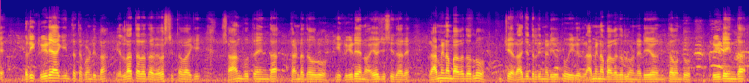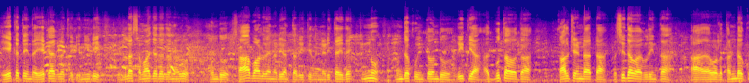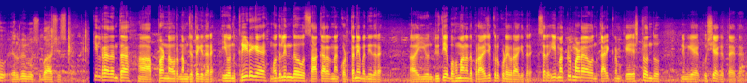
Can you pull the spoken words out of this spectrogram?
ಬರೀ ಕ್ರೀಡೆಯಾಗಿ ಅಂತ ತಗೊಂಡಿಲ್ಲ, ಎಲ್ಲ ಥರದ ವ್ಯವಸ್ಥಿತವಾಗಿ ಸಹಾನುಭೂತಿಯಿಂದ ತಂಡದವರು ಈ ಕ್ರೀಡೆಯನ್ನು ಆಯೋಜಿಸಿದ್ದಾರೆ. ಗ್ರಾಮೀಣ ಭಾಗದಲ್ಲೂ, ಮುಂಚೆ ರಾಜ್ಯದಲ್ಲಿ ನಡೆಯುವುದು, ಈಗ ಗ್ರಾಮೀಣ ಭಾಗದಲ್ಲೂ ನಡೆಯುವಂಥ ಒಂದು ಕ್ರೀಡೆಯಿಂದ, ಏಕತೆಯಿಂದ, ಏಕಾಗ್ರತೆಗೆ ನೀಡಿ ಎಲ್ಲ ಸಮಾಜದ ಜನರು ಒಂದು ಸಹಬಾಳ್ವೆ ನಡೆಯುವಂಥ ರೀತಿಯಲ್ಲಿ ನಡೀತಾ ಇದೆ. ಇನ್ನೂ ಮುಂದಕ್ಕೂ ಇಂಥ ಒಂದು ರೀತಿಯ ಅದ್ಭುತವಾದ ಕಾಲ್ಚೆಂಡಾಟ ಪ್ರಸಿದ್ಧವಾಗಲಿ ಅಂತ ಅವರ ತಂಡಕ್ಕೂ ಎಲ್ರಿಗೂ ಶುಭ ಆಶಿಸ್ತೇನೆ ವಕೀಲರಾದಂಥ ಅಪ್ಪಣ್ಣವರು ನಮ್ಮ ಜೊತೆಗಿದ್ದಾರೆ. ಈ ಒಂದು ಕ್ರೀಡೆಗೆ ಮೊದಲಿಂದ ಸಹಕಾರನ ಕೊಡ್ತಾನೆ ಬಂದಿದ್ದಾರೆ. ಈ ಒಂದು ದ್ವಿತೀಯ ಬಹುಮಾನದ ಪ್ರಾಯೋಜಕರು ಕೂಡ ಇವರಾಗಿದ್ದಾರೆ. ಸರ್ ಈ ಮಕ್ಕಳು ಮಾಡೋ ಒಂದು ಕಾರ್ಯಕ್ರಮಕ್ಕೆ ಎಷ್ಟೊಂದು ನಿಮಗೆ ಖುಷಿಯಾಗುತ್ತಾ ಇದೆ?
